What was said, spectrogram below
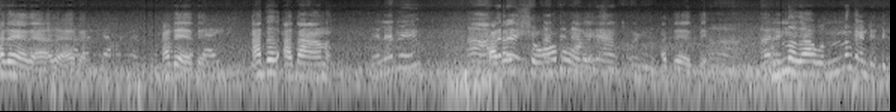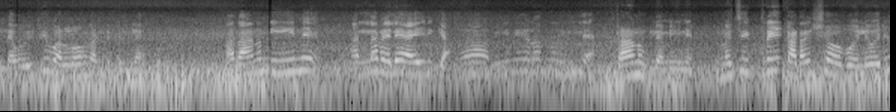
അതെ അതെ അതെ അതെ. അതെ അതെ. അത് അതാണ്. കടൽ ക്ഷോഭമാണ്. അതെ അതെ. ഇന്നതാ ഒന്നും കണ്ടിട്ടില്ല. ഒരു വള്ളവും കണ്ടിട്ടില്ല. അതാണ് മീന് നല്ല വിലയായിരിക്കാം. ആയിരിക്കാം മീനുകളൊന്നും ഇല്ല. കാണൂല മീന് എന്ന് വെച്ചാൽ ഇത്രയും കടൽക്ഷോഭമല്ലേ ഒരു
